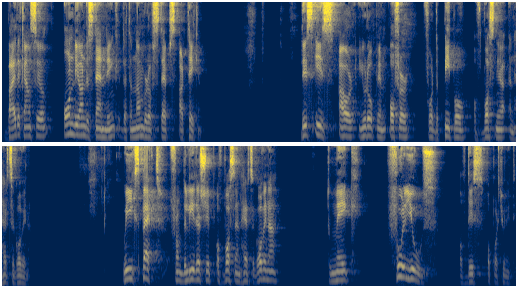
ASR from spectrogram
by the Council on the understanding that a number of steps are taken. This is our European offer for the people of Bosnia and Herzegovina. We expect from the leadership of Bosnia and Herzegovina to make full use of this opportunity.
